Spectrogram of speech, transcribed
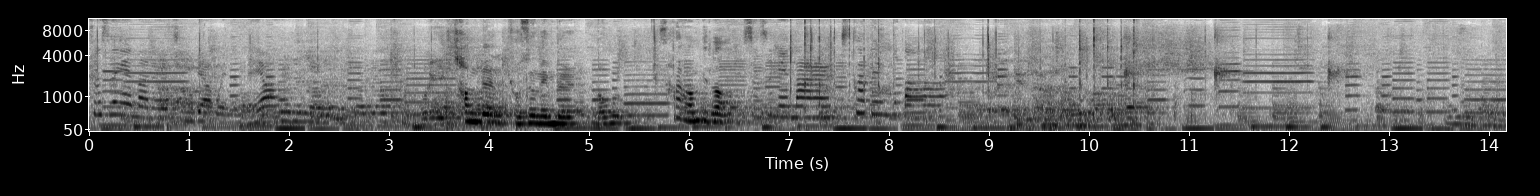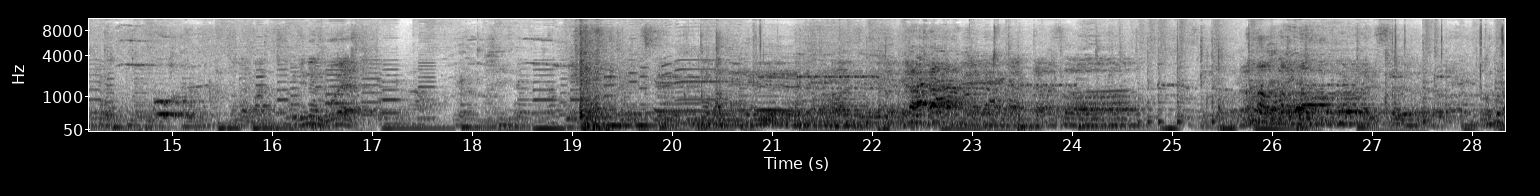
스승의 날을 준비하고 있는데요. 우리 참된 교수님들 너무 사랑합니다. 스승의 날 축하드립니다. 우리는 뭐해?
